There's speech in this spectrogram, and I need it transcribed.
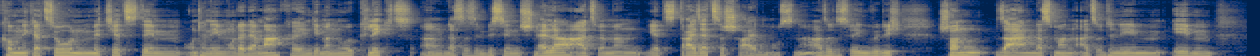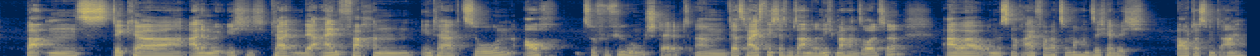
Kommunikation mit jetzt dem Unternehmen oder der Marke, indem man nur klickt. Ähm, das ist ein bisschen schneller, als wenn man jetzt drei Sätze schreiben muss. Ne? Also deswegen würde ich schon sagen, dass man als Unternehmen eben Buttons, Sticker, alle Möglichkeiten der einfachen Interaktion auch zur Verfügung stellt. Ähm, das heißt nicht, dass man das andere nicht machen sollte, aber um es noch einfacher zu machen, sicherlich baut das mit ein.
